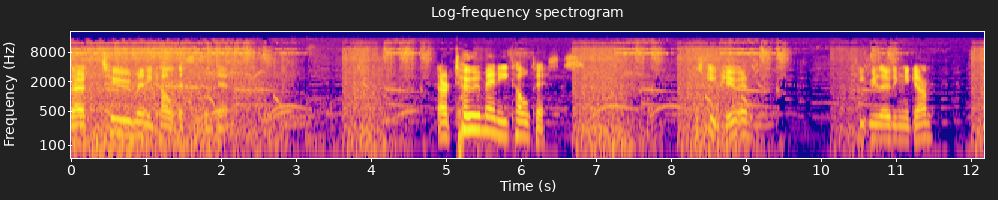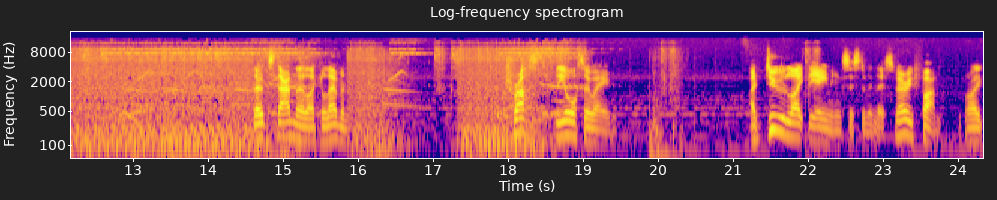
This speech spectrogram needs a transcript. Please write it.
There are too many cultists in here. There are too many cultists. Just keep shooting. Keep reloading your gun. Don't stand there like a lemon. Trust the auto aim. I do like the aiming system in this. Very fun. Like,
